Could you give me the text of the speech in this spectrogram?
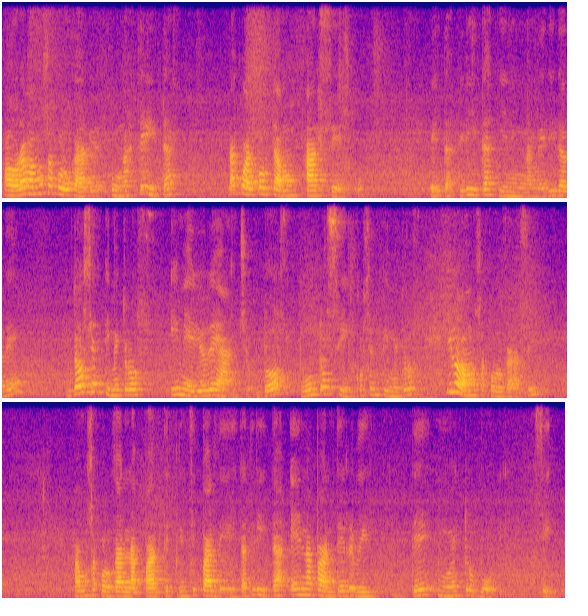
Ahora vamos a colocar unas tiritas, la cual cortamos al sesgo. Estas tiritas tienen una medida de 2 centímetros y medio de ancho, 2.5 centímetros y lo vamos a colocar así. Vamos a colocar la parte principal de esta tirita en la parte revés de nuestro body, así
